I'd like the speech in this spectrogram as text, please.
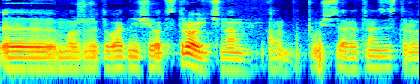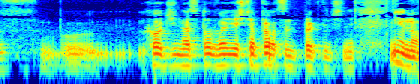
Yy, może to ładnie się odstroić nam, albo pójść zaraz tranzystor, bo chodzi na 120% praktycznie. Nie no,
